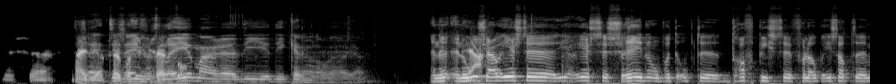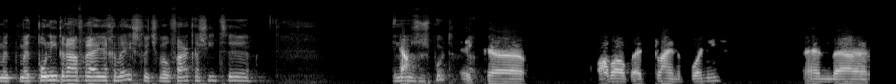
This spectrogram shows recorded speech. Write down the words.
Dus, uh, nee, het is even geleden, maar uh, die, die kennen we nog wel, ja. En, en hoe ja. is jouw eerste, jouw eerste schreden op, het, op de drafpiste verlopen? Is dat uh, met, met ponydraafrijden geweest, wat je wel vaker ziet in ja, onze sport? Ik had altijd kleine ponies. En daar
